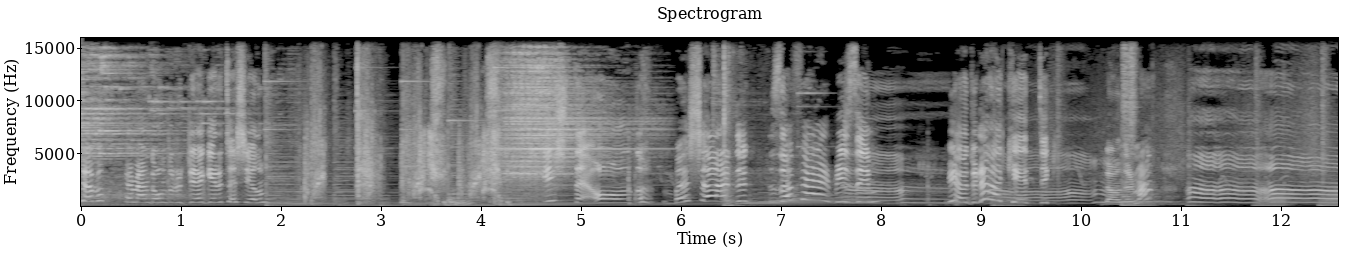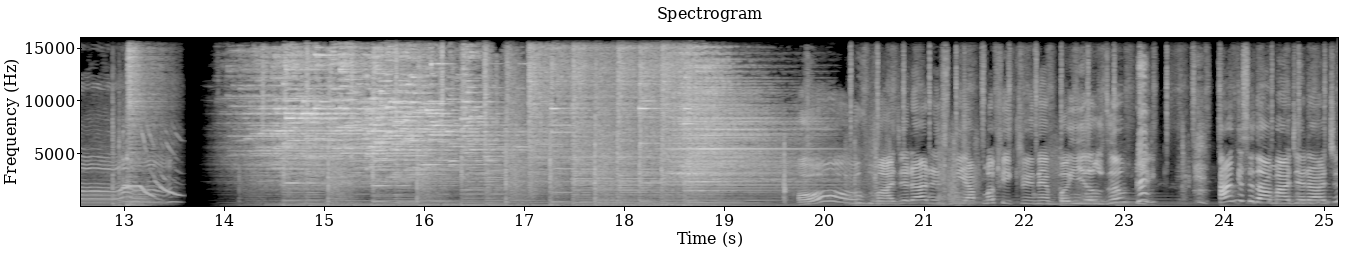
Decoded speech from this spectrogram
Çabuk hemen dondurucuya geri taşıyalım. İşte oldu. Başardık. Zafer bizim. Bir ödülü hak ettik. Dondurma? Oo, macera resmi yapma fikrine bayıldım. Hangisi daha maceracı?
